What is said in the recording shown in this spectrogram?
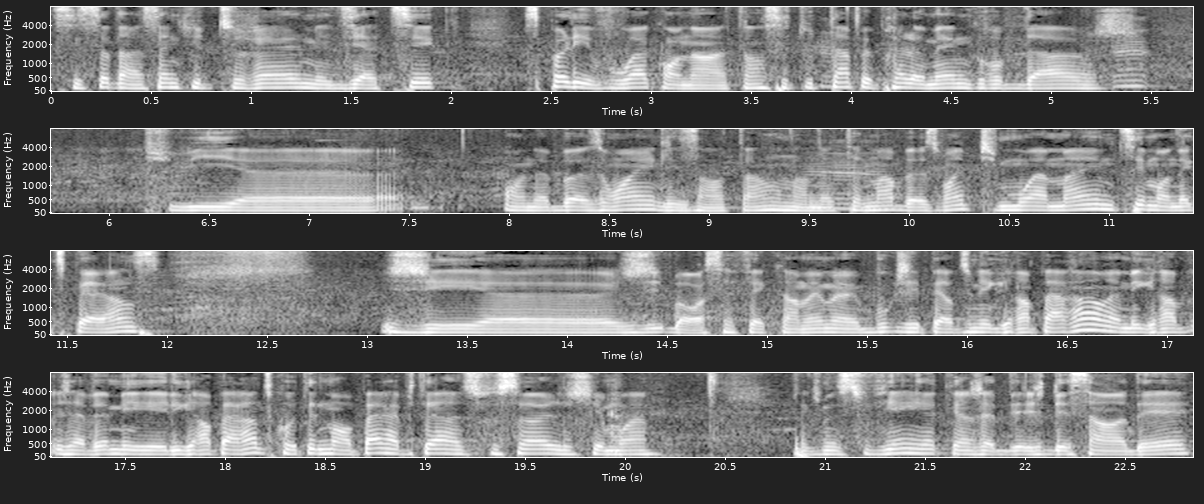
c'est ça dans la scène culturelle, médiatique, c'est pas les voix qu'on entend, c'est tout le temps à peu près le même groupe d'âge. Mm. Puis, on a besoin de les entendre, on a mm. tellement besoin. Puis moi-même, tu sais, mon expérience, euh, j'ai, bon, ça fait quand même un bout que j'ai perdu mes grands-parents. Mes grands, j'avais mes, les grands-parents du côté de mon père habitaient dans le sous-sol chez moi. Je me souviens, quand je, descendais,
